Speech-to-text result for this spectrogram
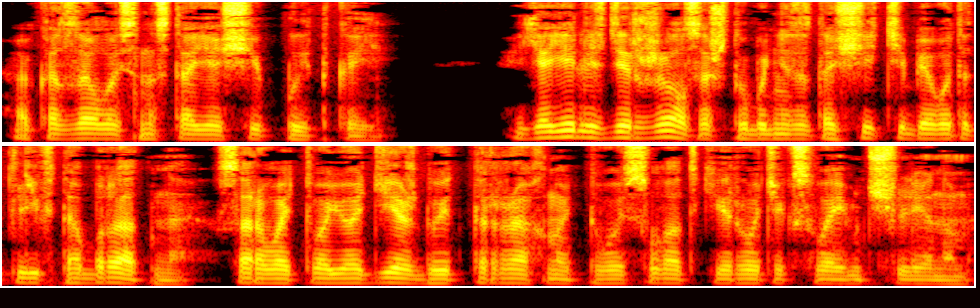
оказалось настоящей пыткой. Я еле сдержался, чтобы не затащить тебя в этот лифт обратно, сорвать твою одежду и трахнуть твой сладкий ротик своим членом.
